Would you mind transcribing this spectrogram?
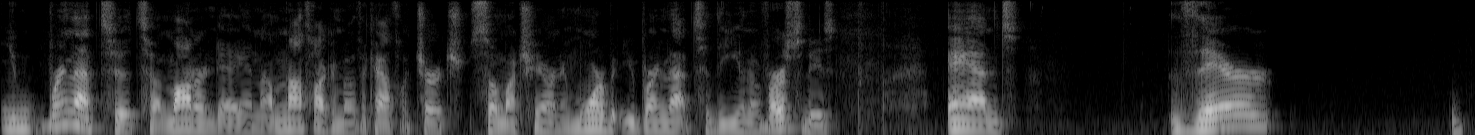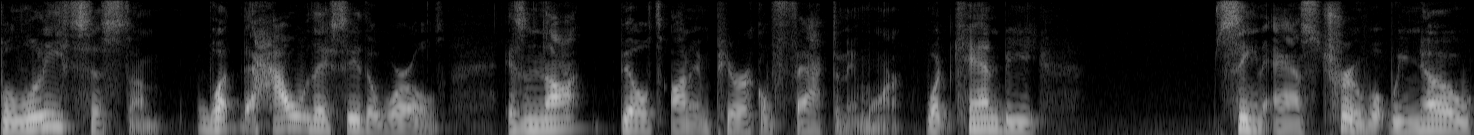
you bring that to, to modern day, and I'm not talking about the Catholic Church so much here anymore, but you bring that to the universities, and their belief system, what how they see the world, is not built on empirical fact anymore. What can be seen as true, what we know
